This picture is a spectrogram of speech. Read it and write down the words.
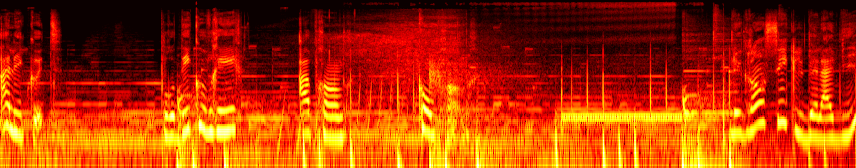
À l'écoute. Pour découvrir, apprendre, comprendre. Le grand cycle de la vie,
